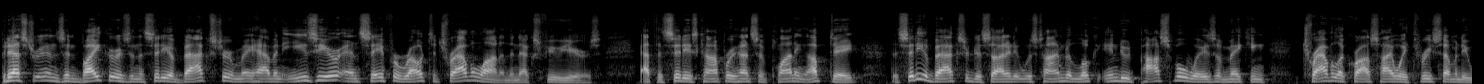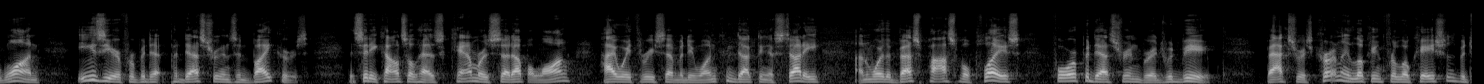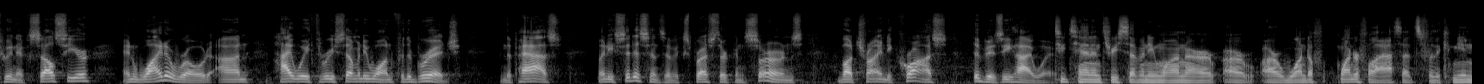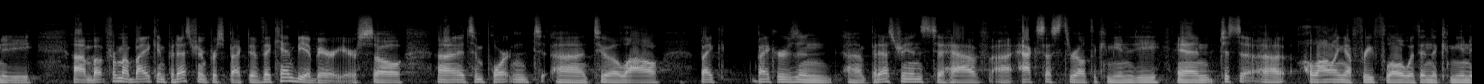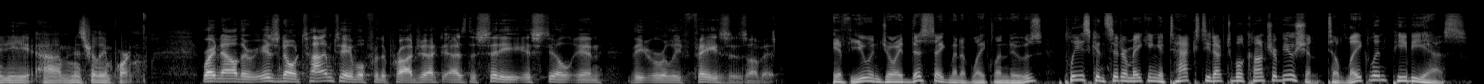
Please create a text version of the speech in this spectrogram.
Pedestrians and bikers in the city of Baxter may have an easier and safer route to travel on in the next few years. At the city's comprehensive planning update, the city of Baxter decided it was time to look into possible ways of making travel across Highway 371 easier for pedestrians and bikers. The city council has cameras set up along Highway 371 conducting a study on where the best possible place for a pedestrian bridge would be. Baxter is currently looking for locations between Excelsior and Woida Road on Highway 371 for the bridge. In the past, many citizens have expressed their concerns about trying to cross the busy highway. 210 and 371 are, are, are wonderful, wonderful assets for the community, um, but from a bike and pedestrian perspective, they can be a barrier. So uh, it's important uh, to allow bike bikers and uh, pedestrians to have uh, access throughout the community and just uh, allowing a free flow within the community um, is really important. Right now there is no timetable for the project as the city is still in the early phases of it. If you enjoyed this segment of Lakeland News, please consider making a tax-deductible contribution to Lakeland PBS.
